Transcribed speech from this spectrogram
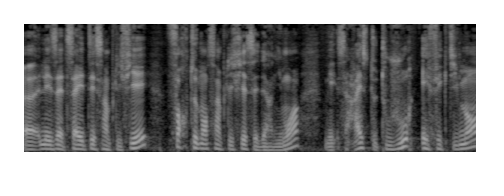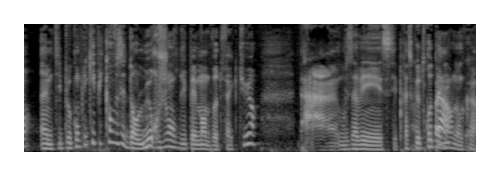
euh, les aides. Ça a été simplifié, fortement simplifié ces derniers mois, mais ça reste toujours effectivement un petit peu compliqué. Puis quand vous êtes dans l'urgence du paiement de votre facture, bah, vous avez, c'est presque trop tard. Donc, euh,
